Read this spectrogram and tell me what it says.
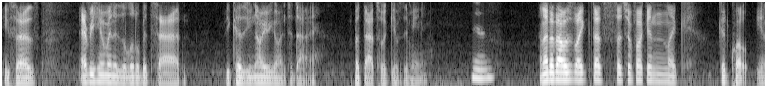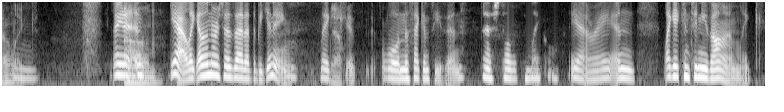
he says every human is a little bit sad because you know you're going to die, but that's what gives it meaning. Yeah. And I thought that was like that's such a fucking like good quote, you know? Like Mhm. I mean, and- um yeah, like Eleanor says that at the beginning. Like, Yeah. it, well, in the second season. Yeah, she tells it to Michael. Yeah, right? And like it continues on. Like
